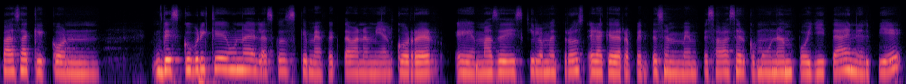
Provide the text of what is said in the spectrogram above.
pasa que con... Descubrí que una de las cosas que me afectaban a mí al correr eh, más de 10 kilómetros era que de repente se me empezaba a hacer como una ampollita en el pie.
